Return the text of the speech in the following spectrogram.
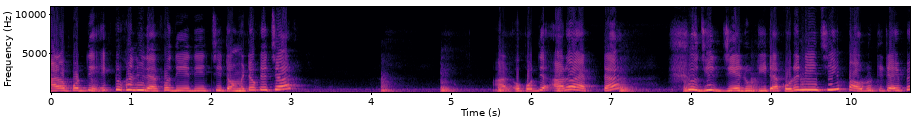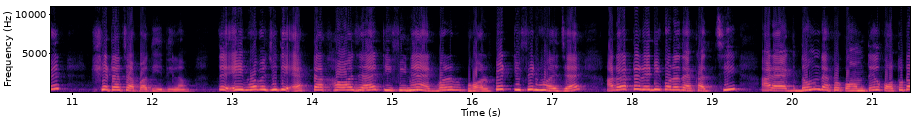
আর ওপর দিয়ে একটুখানি দেখো, দিয়ে দিচ্ছি টমেটো কেচার আর ওপর দিয়ে আরও একটা সুজির যে রুটিটা করে নিয়েছি, পাউরুটি টাইপের সেটা চাপা দিয়ে দিলাম। তো এইভাবে যদি একটা খাওয়া যায় টিফিনে, একবার ভরপেট টিফিন হয়ে যায়। আরও একটা রেডি করে দেখাচ্ছি। আর একদম দেখো কম তেল, কতটা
